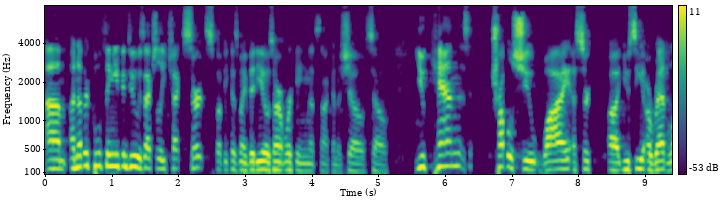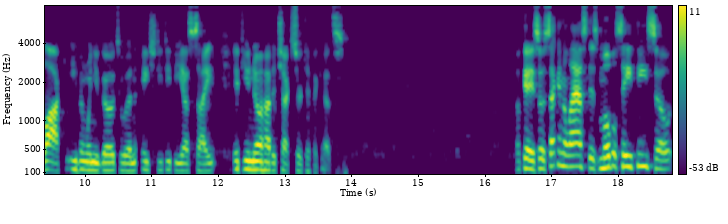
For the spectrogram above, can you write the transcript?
Um, another cool thing you can do is actually check certs, but because my videos aren't working, that's not going to show. So you can troubleshoot why a cert, uh, you see a red lock even when you go to an HTTPS site if you know how to check certificates. Okay, so second to last is mobile safety. So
